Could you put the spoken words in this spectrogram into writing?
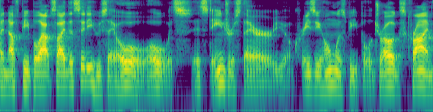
enough people outside the city who say, "Oh, oh, it's it's dangerous there. You know, crazy homeless people, drugs, crime,"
